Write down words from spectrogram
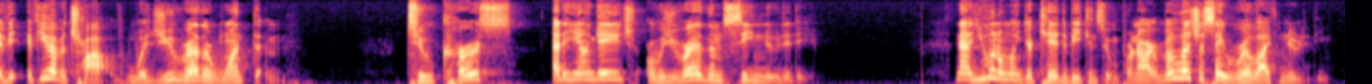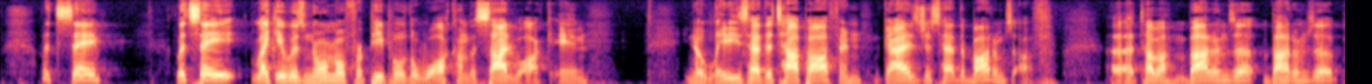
if if you have a child, would you rather want them to curse at a young age, or would you rather them see nudity? Now, you wouldn't want your kid to be consuming pornography, but let's just say real life nudity. Let's say, let's say like it was normal for people to walk on the sidewalk and you know, ladies had the top off and guys just had their bottoms off. Uh, top off, bottoms up, bottoms up.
